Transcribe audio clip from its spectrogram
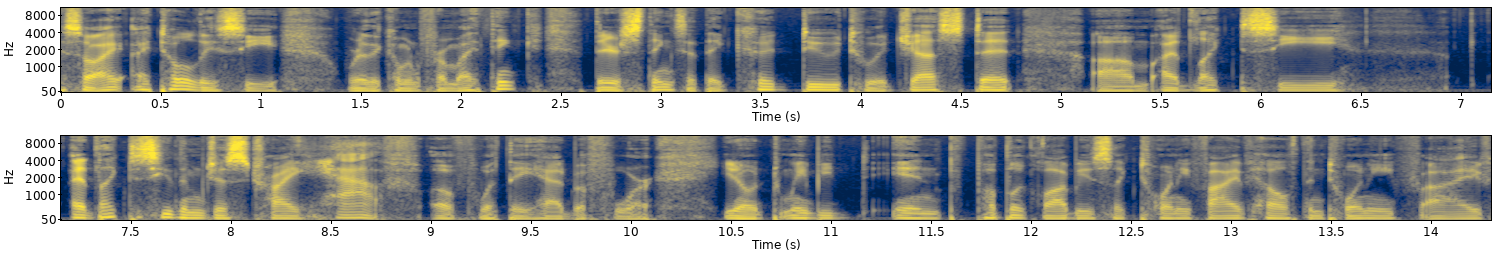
so I, I, totally see where they're coming from. I think there's things that they could do to adjust it. Um, i'd like to see i'd like to see them just try half of what they had before. You know maybe in public lobbies like 25 health and 25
